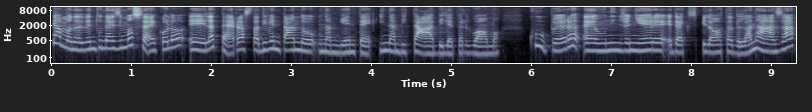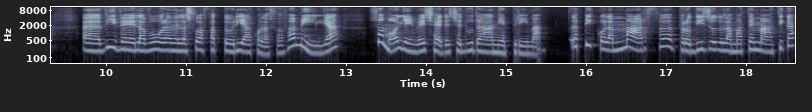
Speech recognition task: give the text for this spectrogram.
Siamo nel XXI secolo e la Terra sta diventando un ambiente inabitabile per l'uomo. Cooper è un ingegnere ed ex pilota della NASA, eh, vive e lavora nella sua fattoria con la sua famiglia, sua moglie invece è deceduta anni prima. La piccola Marf, prodigio della matematica,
